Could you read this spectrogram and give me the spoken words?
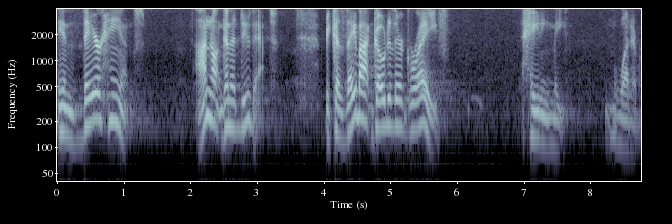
in their hands. I'm not going to do that because they might go to their grave hating me, whatever.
